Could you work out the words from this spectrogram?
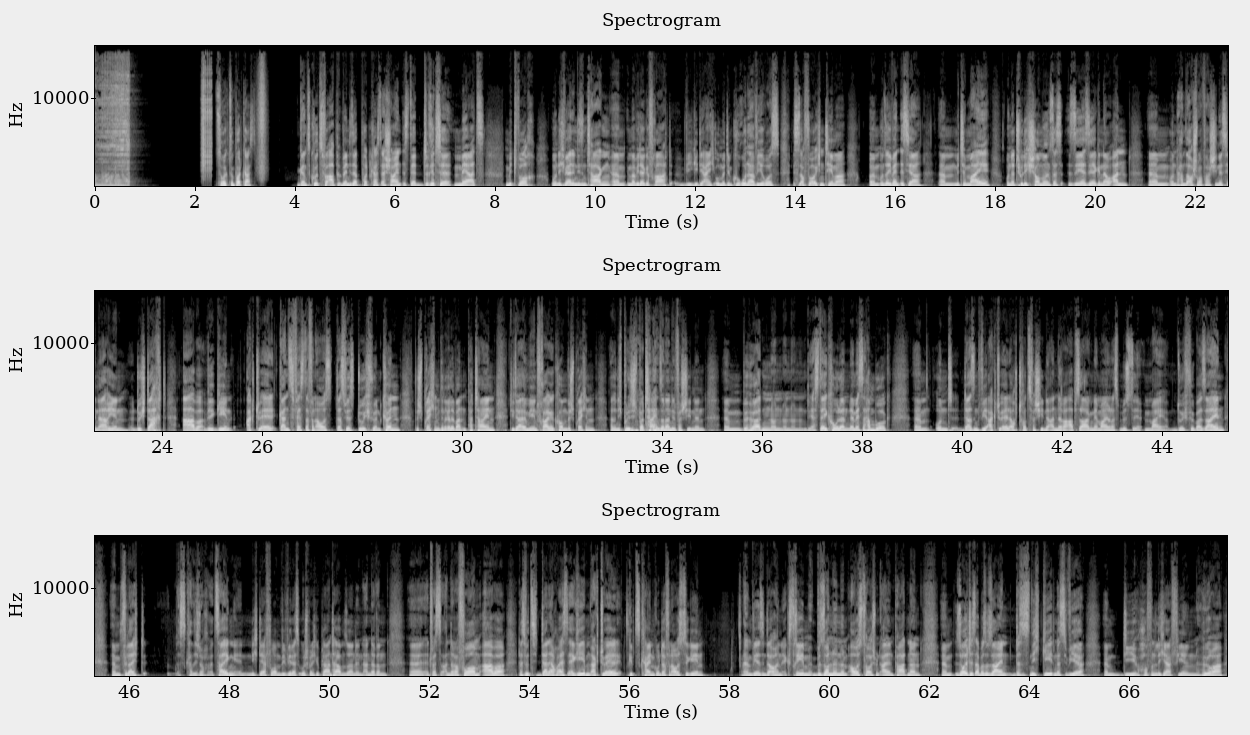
Zurück zum Podcast. Ganz kurz vorab, wenn dieser Podcast erscheint, ist der 3. März, Mittwoch. Und ich werde in diesen Tagen ähm, immer wieder gefragt, wie geht ihr eigentlich um mit dem Coronavirus? Ist es auch für euch ein Thema? Ähm, unser Event ist ja ähm, Mitte Mai und natürlich schauen wir uns das sehr, sehr genau an ähm, und haben da auch schon mal verschiedene Szenarien durchdacht. Aber wir gehen aktuell ganz fest davon aus, dass wir es durchführen können. Wir sprechen mit den relevanten Parteien, die da irgendwie in Frage kommen. Wir sprechen, also nicht politischen Parteien, sondern den verschiedenen ähm, Behörden und, und, und ja, Stakeholdern der Messe Hamburg. Ähm, und da sind wir aktuell auch trotz verschiedener anderer Absagen der Meinung, das müsste im Mai durchführbar sein. Ähm, vielleicht das kann sich noch zeigen, in nicht der Form, wie wir das ursprünglich geplant haben, sondern in anderen, äh, etwas anderer Form. Aber das wird sich dann auch erst ergeben. Aktuell gibt es keinen Grund davon auszugehen. Ähm, wir sind da auch in extrem besonnenem Austausch mit allen Partnern. Ähm, sollte es aber so sein, dass es nicht geht und dass wir ähm, die hoffentlich ja vielen Hörer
